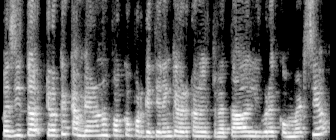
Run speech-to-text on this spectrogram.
pues sí, creo que cambiaron un poco porque tienen que ver con el Tratado de Libre Comercio,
